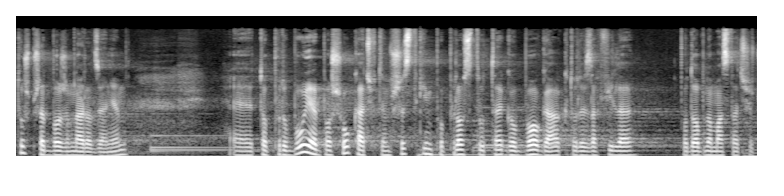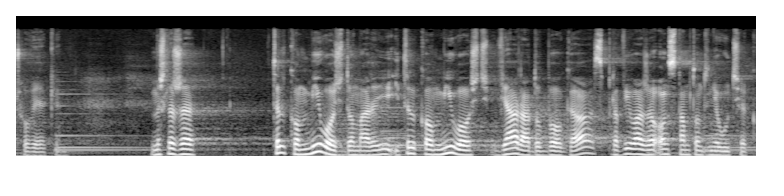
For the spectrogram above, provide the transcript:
tuż przed Bożym Narodzeniem, e, to próbuje poszukać w tym wszystkim po prostu tego Boga, który za chwilę podobno ma stać się człowiekiem. Myślę, że tylko miłość do Maryi i tylko miłość, wiara do Boga sprawiła, że on stamtąd nie uciekł.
